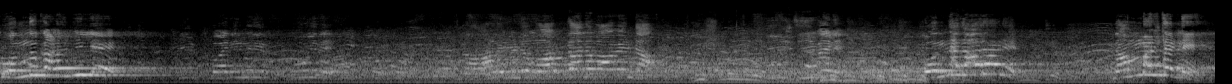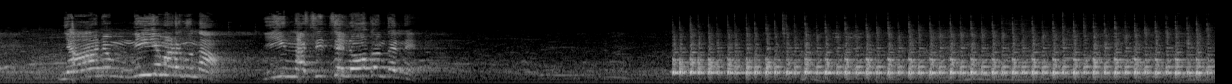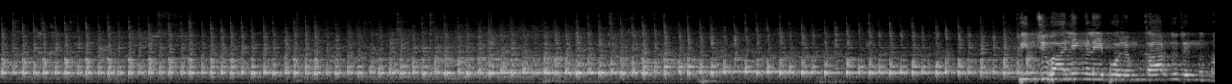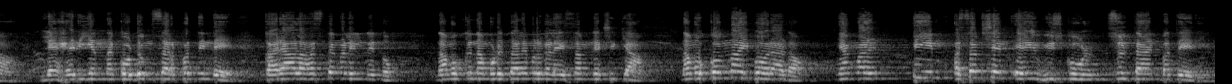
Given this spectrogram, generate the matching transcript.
കൊന്നു കളഞ്ഞില്ലേ? നാളെയുടെ വാഗ്ദാനമാവേണ്ട. ഈ ജീവന് കൊന്നതാരാണ്? നമ്മൾ തന്നെ. ഞാനും നീയും അടങ്ങുന്ന ഈ നശിച്ച ലോകം തന്നെ. പിഞ്ചുബാല്യങ്ങളെ പോലും കാർന്നു തിന്നുന്ന ലഹരി എന്ന കൊടും സർപ്പത്തിന്റെ കരാളഹസ്തങ്ങളിൽ നിന്നും നമുക്ക് നമ്മുടെ തലമുറകളെ സംരക്ഷിക്കാം. നമുക്കൊന്നായി പോരാടാം. ഞങ്ങൾ team Assumption A U school Sultan Bathery.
